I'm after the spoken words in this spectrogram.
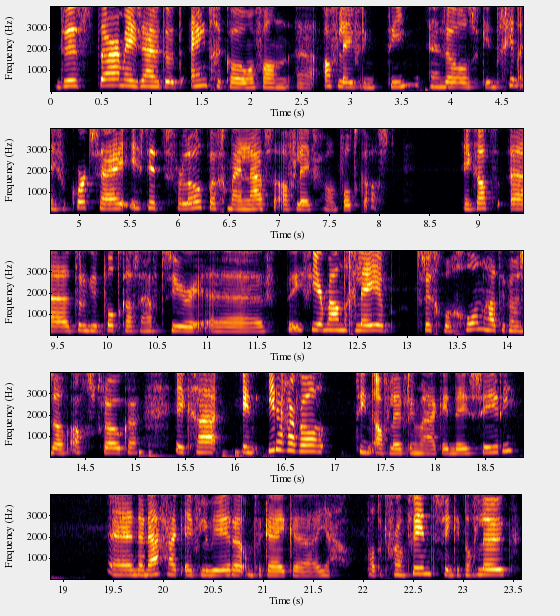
Dus daarmee zijn we tot het eind gekomen van uh, aflevering 10. En zoals ik in het begin even kort zei, is dit voorlopig mijn laatste aflevering van mijn podcast. Ik had uh, toen ik dit podcastavontuur uh, drie, vier maanden geleden terug begon, had ik mezelf afgesproken. Ik ga in ieder geval 10 afleveringen maken in deze serie. En daarna ga ik evalueren om te kijken ja, wat ik ervan vind. Vind ik het nog leuk?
